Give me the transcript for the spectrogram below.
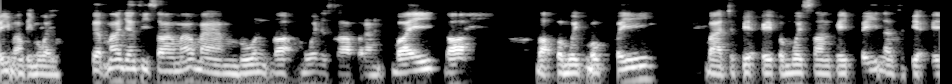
ទី2មកអង្គទី1កើតមកយើងស៊ីសងមកបាទ9ដក1នៅសល់8ដកដក6បូក2 បាទជាពាក្យគេ6សងគេ2នៅជាពាក្យគេ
